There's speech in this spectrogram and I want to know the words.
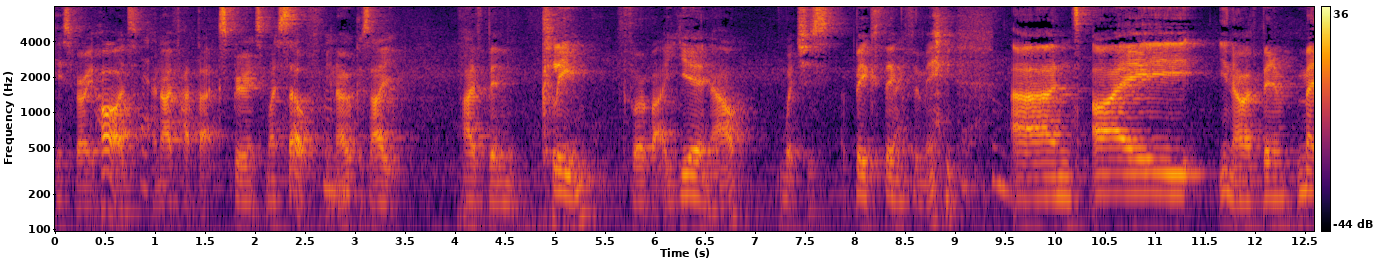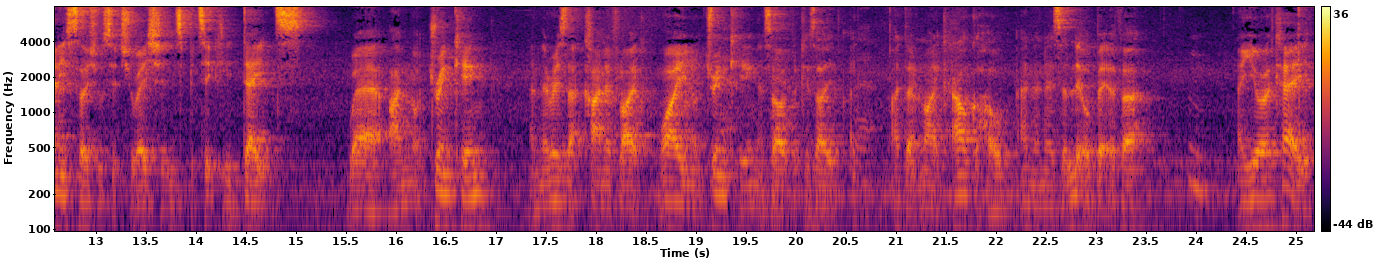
it's very hard, Yeah. Mm-hmm. and I've had that experience myself. You know, because I, I've been clean for about a year now, which is a big thing for me, and I, you know, I've been in many social situations, particularly dates, where I'm not drinking. And there is that kind of like, why are you not drinking? And so because I, I, I don't like alcohol. And then there's a little bit of a, Hmm. are you okay?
